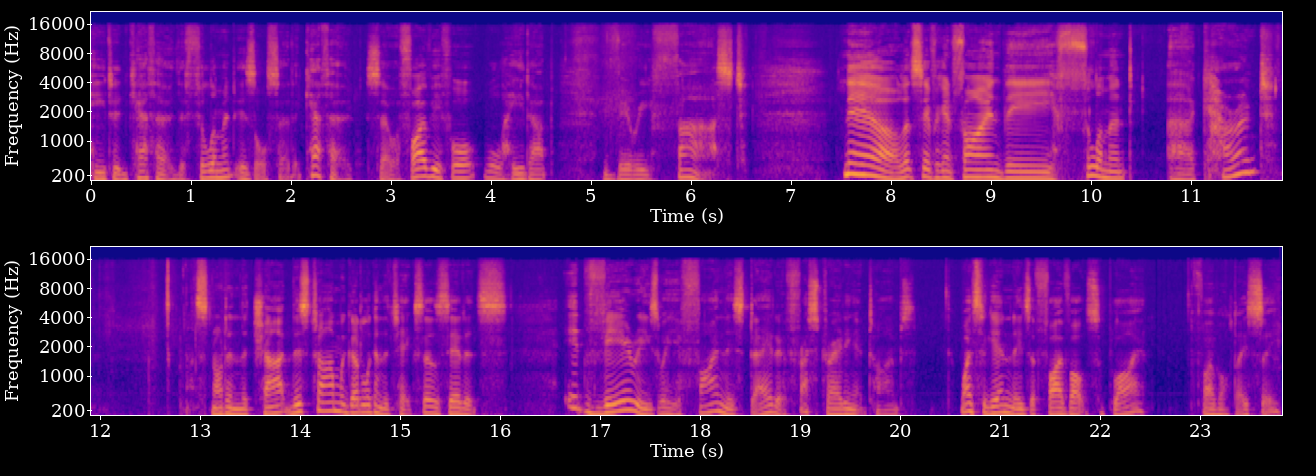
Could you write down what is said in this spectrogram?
heated cathode. The filament is also the cathode. So a 5U4 will heat up very fast. Now let's see if we can find the filament uh, current. It's not in the chart. This time we've got to look in the text. As I said, it's it varies where you find this data, frustrating at times. Once again, needs a 5 volt supply, 5 volt AC.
